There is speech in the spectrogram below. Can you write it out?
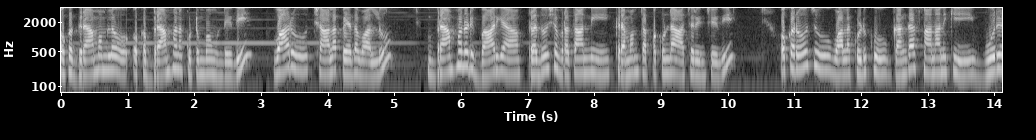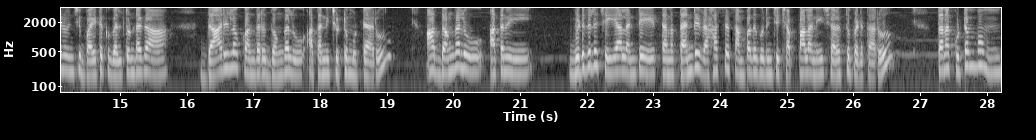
ఒక గ్రామంలో ఒక బ్రాహ్మణ కుటుంబం ఉండేది. వారు చాలా పేదవాళ్ళు. బ్రాహ్మణుడి భార్య ప్రదోష వ్రతాన్ని క్రమం తప్పకుండా ఆచరించేది. ఒకరోజు వాళ్ళ కొడుకు గంగా స్నానానికి ఊరి నుంచి బయటకు వెళ్తుండగా దారిలో కొందరు దొంగలు అతన్ని చుట్టుముట్టారు. ఆ దొంగలు అతని విడుదల చేయాలంటే తన తండ్రి రహస్య సంపద గురించి చెప్పాలని షరత్తు పెడతారు. తన కుటుంబం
